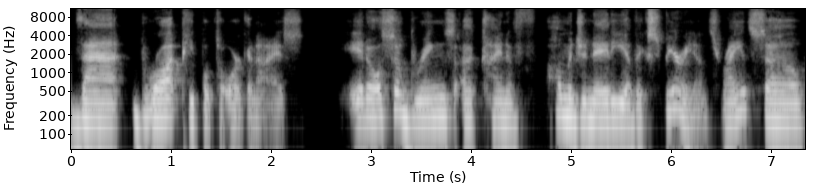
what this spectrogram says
that brought people to organize it also brings a kind of homogeneity of experience, right? So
